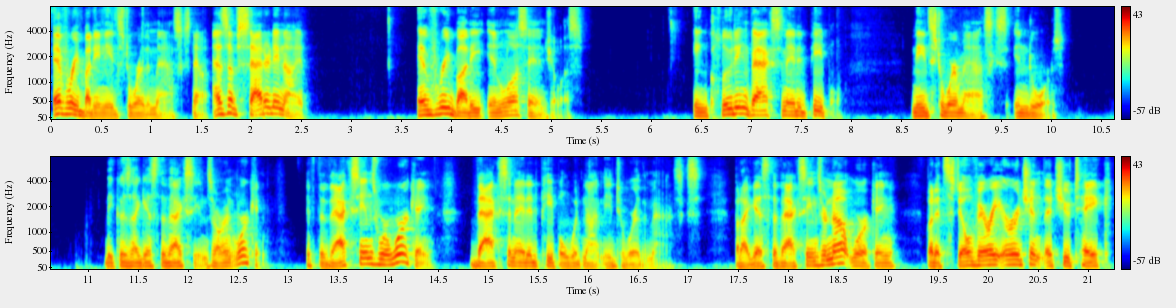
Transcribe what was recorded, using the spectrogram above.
Everybody needs to wear the masks. Now, as of Saturday night, everybody in Los Angeles, including vaccinated people, needs to wear masks indoors because I guess the vaccines aren't working. If the vaccines were working, vaccinated people would not need to wear the masks. But I guess the vaccines are not working, but it's still very urgent that you take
